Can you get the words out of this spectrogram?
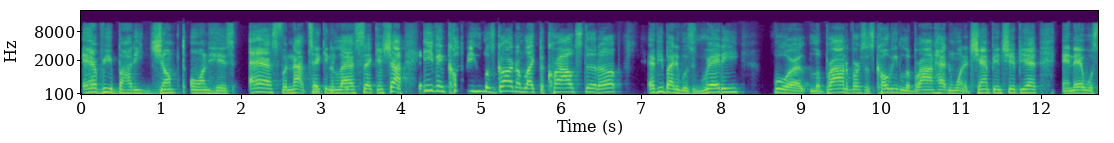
everybody jumped on his ass for not taking the last second shot. Even Kobe, who was guarding him, like the crowd stood up. Everybody was ready for LeBron versus Kobe. LeBron hadn't won a championship yet, and there was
